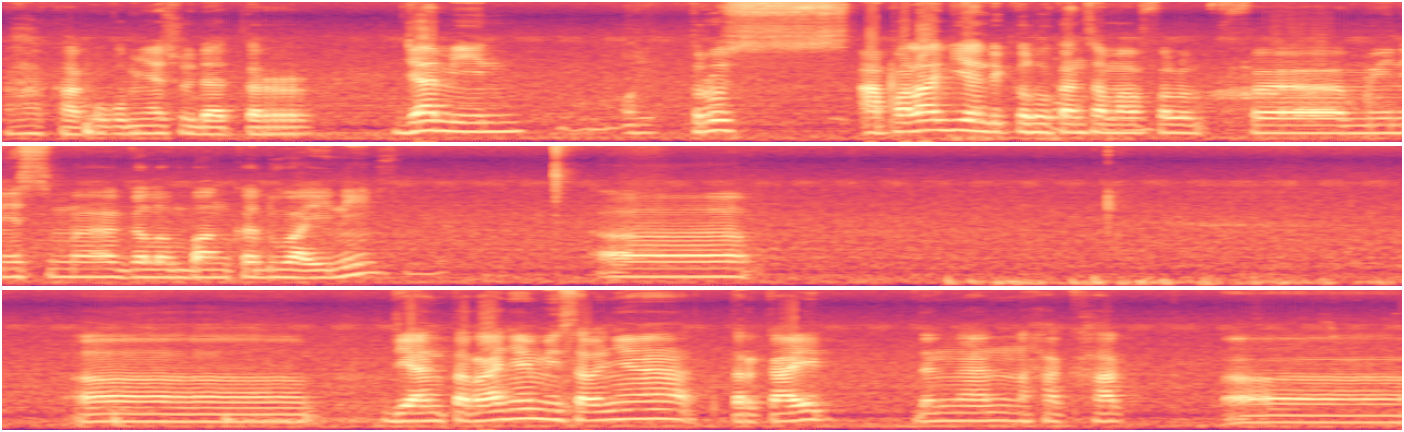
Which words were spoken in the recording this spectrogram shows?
hak hak hukumnya sudah terjamin Oh, iya. terus apalagi yang dikeluhkan sama feminisme gelombang kedua ini eh eh, di antaranya misalnya terkait dengan hak-hak eh,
